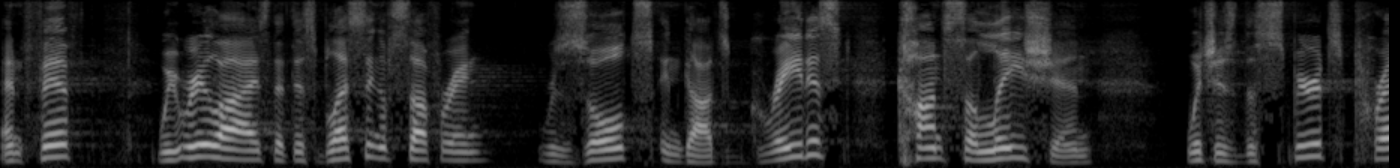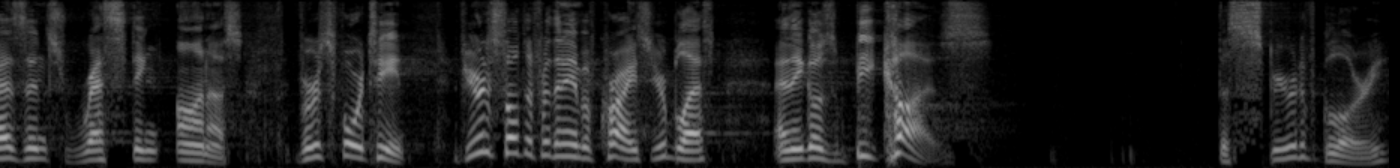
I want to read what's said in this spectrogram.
And fifth, we realize that this blessing of suffering results in God's greatest consolation, which is the Spirit's presence resting on us. Verse 14 If you're insulted for the name of Christ, you're blessed. And he goes, Because the Spirit of glory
